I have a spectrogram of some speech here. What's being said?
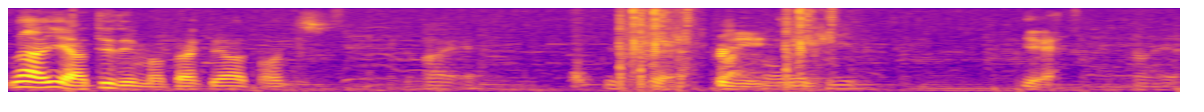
no, yeah, I did it in my backyard once. Oh yeah. Just Yeah, pretty easy. Yeah. Oh yeah.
